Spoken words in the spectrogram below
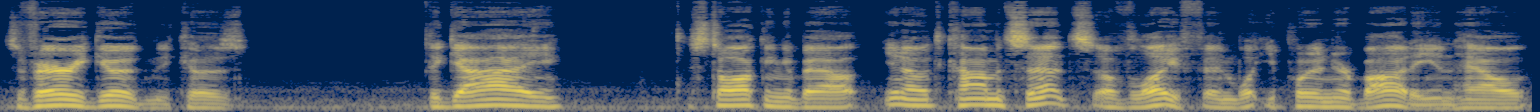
It's very good because the guy is talking about, you know, the common sense of life and what you put in your body and how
